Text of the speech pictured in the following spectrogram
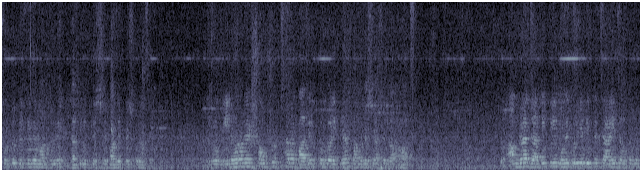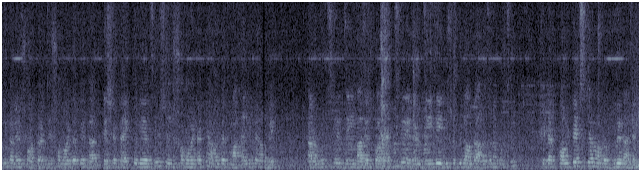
ছোট্ট ব্রিফিংয়ের মাধ্যমে জাতির উদ্দেশ্যে বাজেট পেশ করেছে। এবং এই ধরনের সংসদ ছাড়া বাজেট করবার ইতিহাস বাংলাদেশে আসলে আরও আছে। তো আমরা জাতিকে মনে করিয়ে দিতে চাই যে অন্তর্বর্তীকালীন সরকার যে সময়টাতে দেশের দায়িত্ব নিয়েছে, সেই সময়টাকে আমাদের মাথায় নিতে হবে। কারণ হচ্ছে যেই বাজেট করা হচ্ছে এবং যেই যেই বিষয়গুলো আমরা আলোচনা করছি, সেটার কনটেক্সট যেন আমরা ভুলে না যাই।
